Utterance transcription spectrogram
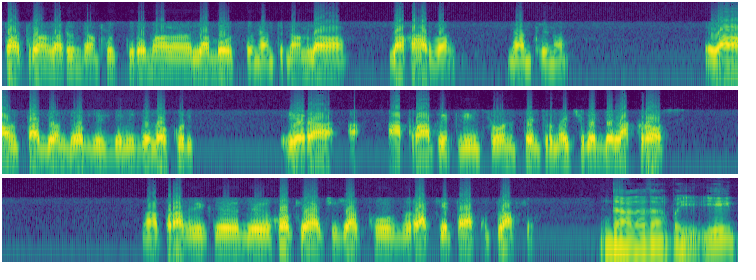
patru ani la rând, am fost cu Roma la Boston, ne antrenam la, la Harvard ne antrenam. Era un stadion de 80.000 de locuri, era aproape plin son pentru meciurile de la cross. Da, practic de hockey ăla ce joacă cu racheta cu plasă. Da, da, da. Păi ei,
